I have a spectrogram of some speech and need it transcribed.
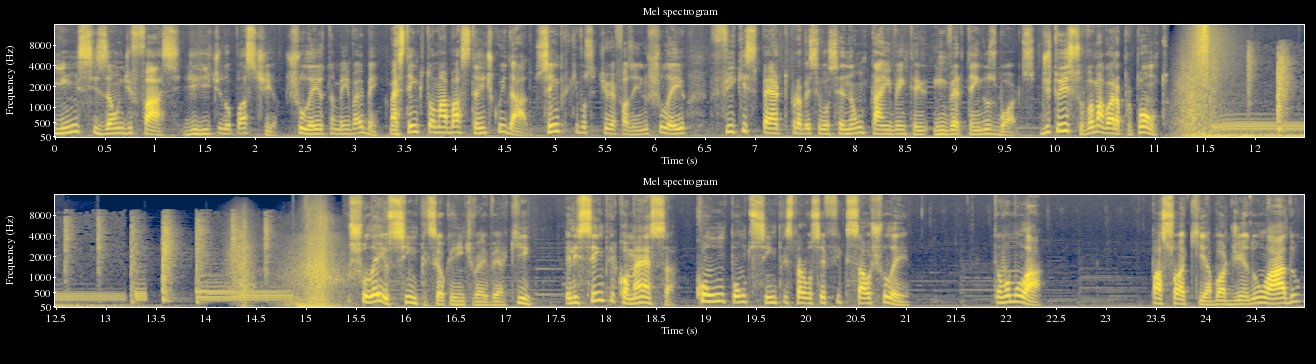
e incisão de face, de ritidoplastia. Chuleio também vai bem. Mas tem que tomar bastante cuidado. Sempre que você estiver fazendo chuleio, fique esperto para ver se você não está invertendo os bordos. Dito isso, vamos agora para o ponto? O chuleio simples, que é o que a gente vai ver aqui, ele sempre começa com um ponto simples para você fixar o chuleio. Então vamos lá. Passou aqui a bordinha de um lado,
